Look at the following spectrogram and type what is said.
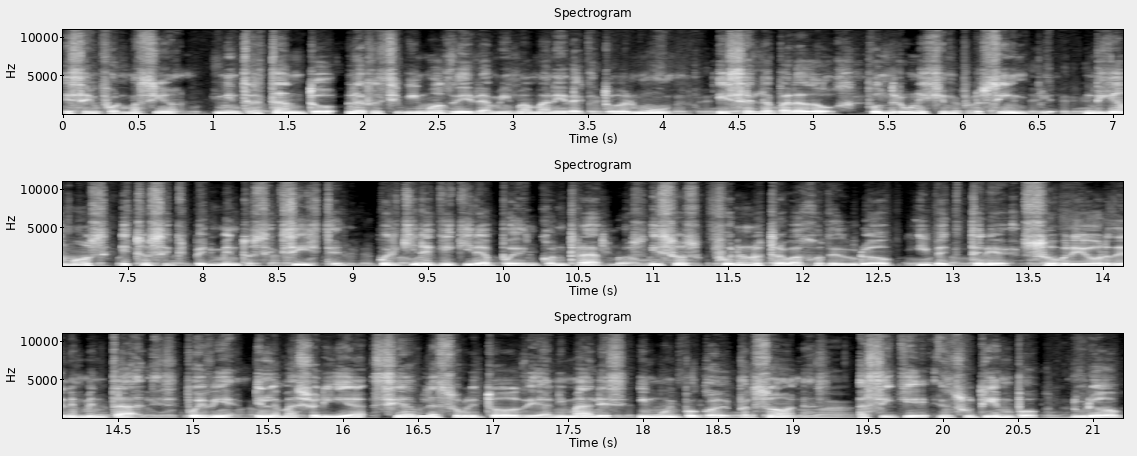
esa información. Mientras tanto, la recibimos de la misma manera que todo el mundo. Esa es la paradoja. Pondré un ejemplo simple. Digamos, estos experimentos existen. Cualquiera que quiera puede encontrarlos. Esos fueron los trabajos de Durov y Bechterev sobre órdenes mentales. Pues bien, en la mayoría se habla sobre todo de animales y muy poco de personas. Así que, en su tiempo, tiempo, Durov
